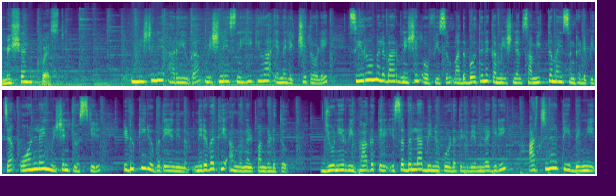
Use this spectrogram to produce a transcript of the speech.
Mission quest. മിഷനെ അറിയുക മിഷനെ സ്നേഹിക്കുക എന്ന ലക്ഷ്യത്തോടെ സീറോ മലബാർ മിഷൻ ഓഫീസും മതബോധന കമ്മീഷനും സംയുക്തമായി സംഘടിപ്പിച്ച ഓൺലൈൻ മിഷൻ ക്വസ്റ്റിൽ ഇടുക്കി രൂപതയിൽ നിന്നും നിരവധി അംഗങ്ങൾ പങ്കെടുത്തു. ജൂനിയർ വിഭാഗത്തിൽ Isabella Binu Koodathil Vimalagiri Archana T Benny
